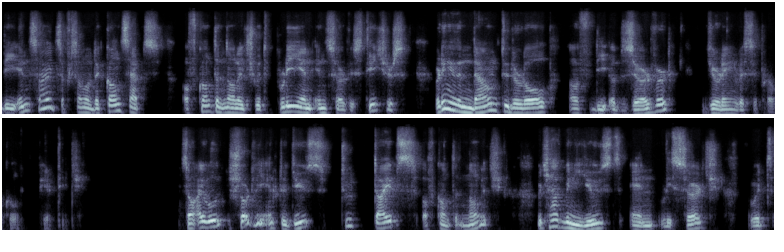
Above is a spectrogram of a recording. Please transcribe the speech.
the insights of some of the concepts of content knowledge with pre and in-service teachers bringing them down to the role of the observer during reciprocal peer teaching. So I will shortly introduce two types of content knowledge which have been used in research with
